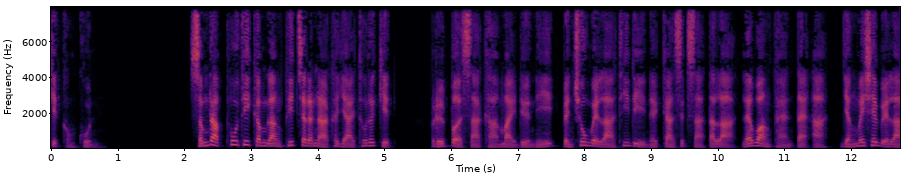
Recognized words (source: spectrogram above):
กิจของคุณ สำหรับผู้ที่กำลังพิจารณาขยายธุรกิจ หรือเปิดสาขาใหม่เดือนนี้เป็นช่วงเวลาที่ดีในการศึกษาตลาดและวางแผนแต่อาจยังไม่ใช่เวลา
